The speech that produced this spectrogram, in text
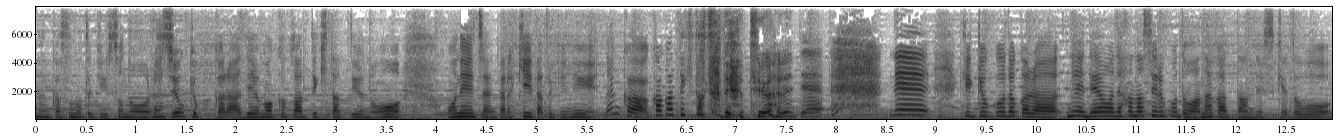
なんかその時そのラジオ局から電話かかってきたっていうのをお姉ちゃんから聞いた時になんかかかってきとったでって言われて で結局だからね電話で話せることはなかったんですけど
